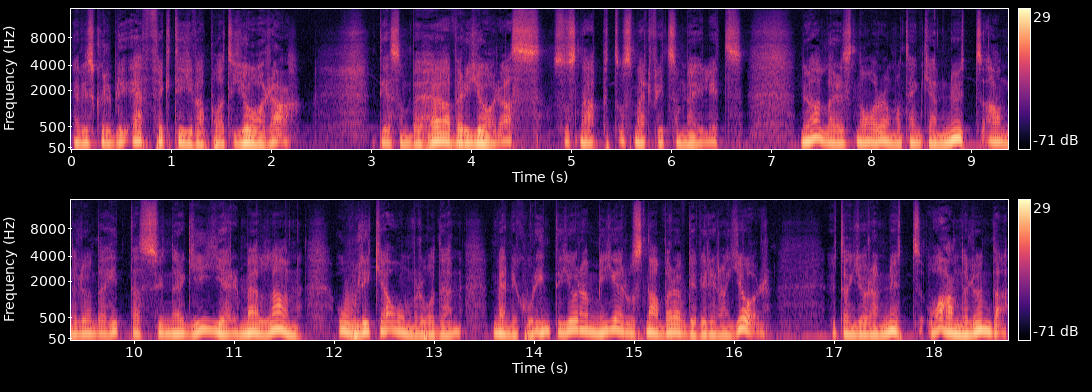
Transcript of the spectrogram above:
när vi skulle bli effektiva på att göra det som behöver göras så snabbt och smärtfritt som möjligt. Nu handlar det snarare om att tänka nytt, annorlunda, hitta synergier mellan olika områden, människor. Inte göra mer och snabbare av det vi redan gör, utan göra nytt och annorlunda.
